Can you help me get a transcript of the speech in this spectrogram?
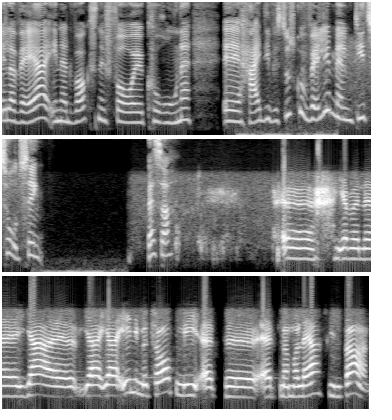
eller værre, end at voksne får øh, corona? Øh, Heidi, hvis du skulle vælge mellem de to ting, hvad så? Øh, jamen, øh, jeg, øh, jeg, jeg er enig med Torben i, at, øh, at man må lære sine børn,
